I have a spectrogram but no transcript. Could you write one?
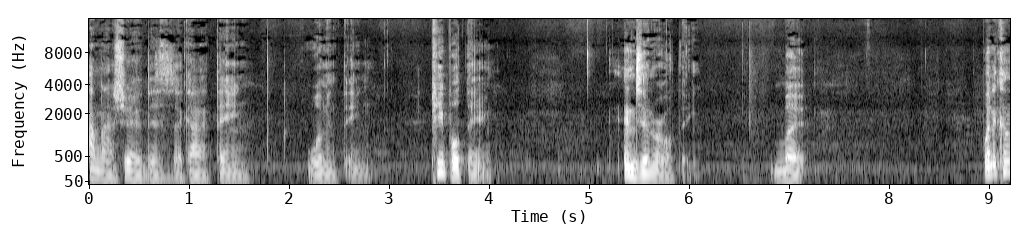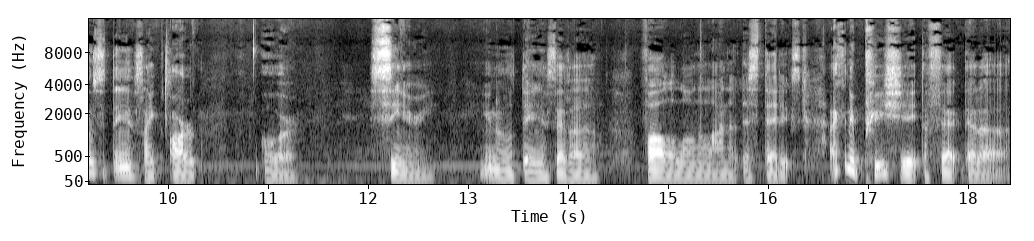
I'm not sure if this is a guy thing, woman thing, people thing, in general thing. But when it comes to things like art or scenery, you know, things that uh fall along the line of aesthetics, I can appreciate the fact that uh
